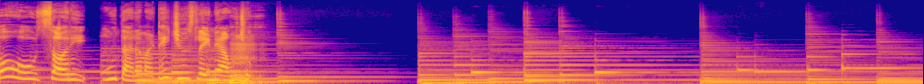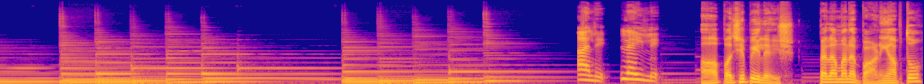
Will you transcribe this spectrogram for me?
ઓ સોરી હું તારા માટે જ્યુસ લઈને આવું છું. આ લે લઈ લે. આ પછી પી લઈશ. પહેલા મને પાણી આપતો?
